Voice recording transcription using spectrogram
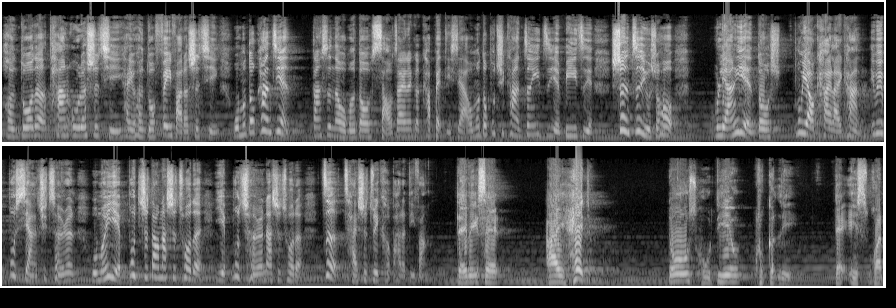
很多的贪污的事情，还有很多非法的事情，我们都看见，但是呢，我们都扫在那个 carpet 底下，我们都不去看，睁一只眼闭一只眼，甚至有时候 两眼都不要开来看，因为不想去承认，我们也不知道那是错的，也不承认那是错的，这才是最可怕的地方。 David said, I hate those who deal crookedly. That is what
